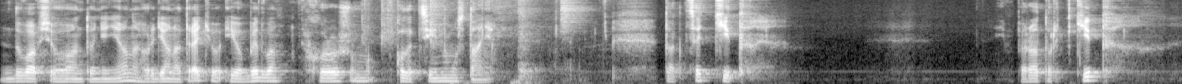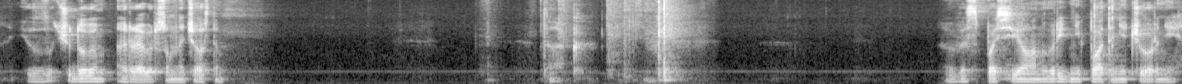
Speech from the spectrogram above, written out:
Два всього Антонініана, Гордіана III і обидва в хорошому колекційному стані. Так, це Тіт. Імператор Тіт із чудовим реверсом нечастим. Так. Веспасіан в рідній патині чорній.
